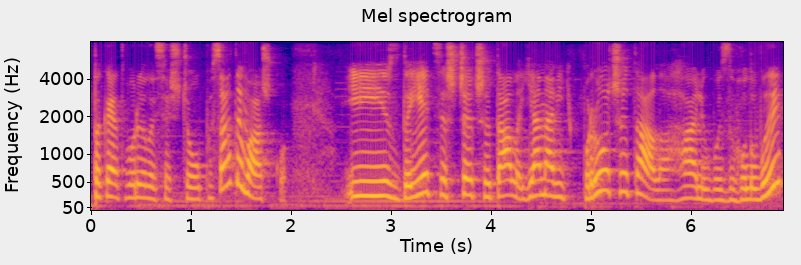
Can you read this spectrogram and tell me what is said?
таке творилося, що описати важко. І здається, ще читала. Я навіть прочитала Галю без голови.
